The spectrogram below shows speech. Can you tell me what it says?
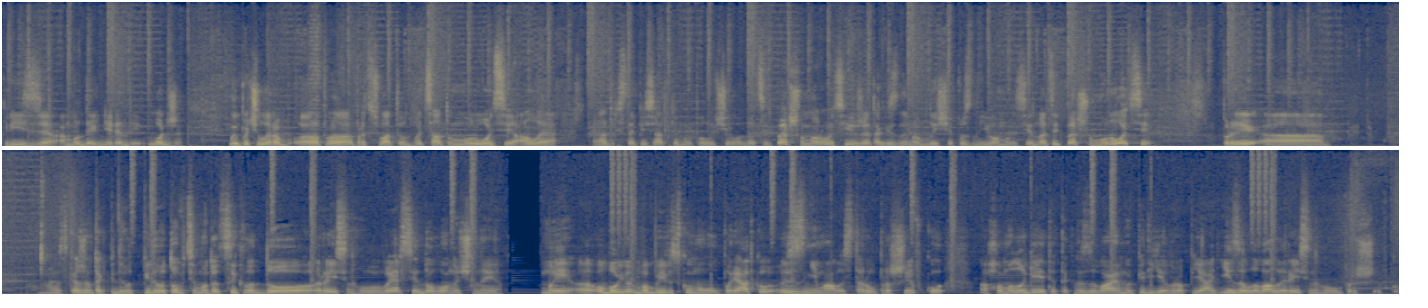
крізь е, модельні ряди. Отже, ми почали працювати у 2020 році, але е, 350 ми отримали у 2021 році і вже так з ними ближче познайомилися. І у 2021 році при е, скажімо так, підго- підготовці мотоцикла до рейсингової версії, до гоночної, ми е, в обов'язковому порядку знімали стару прошивку Homologate, так називаємо, під Євро 5, і заливали рейсингову прошивку.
